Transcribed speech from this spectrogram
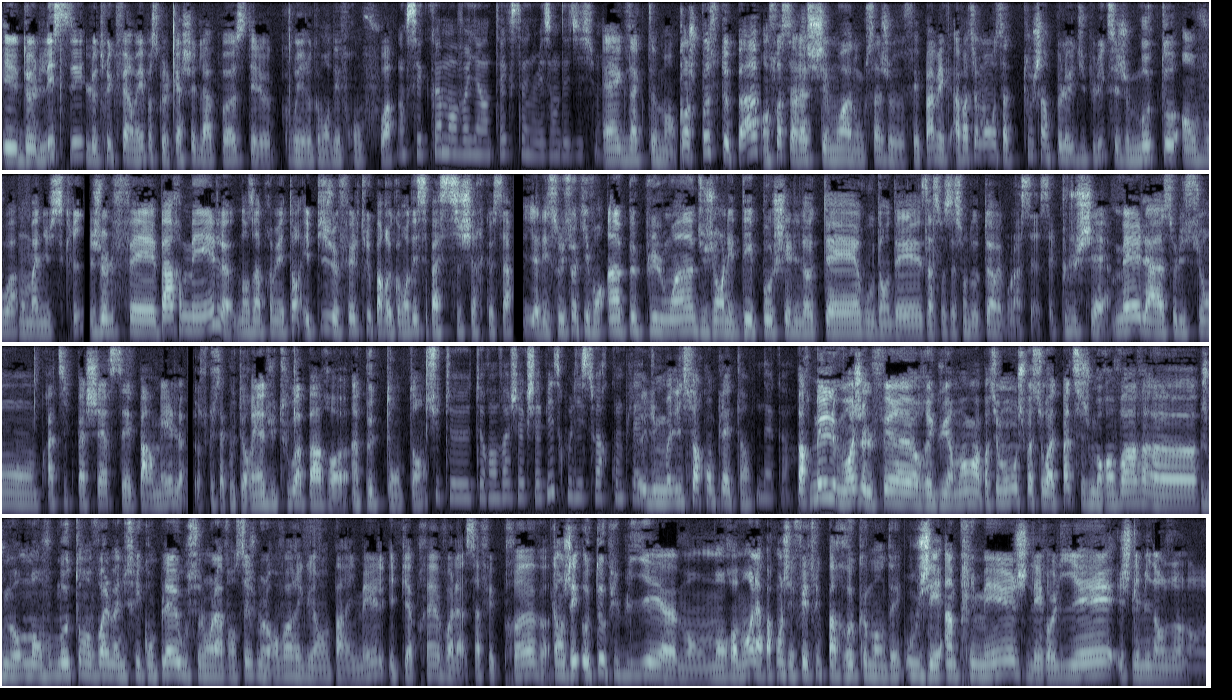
et de laisser le truc fermé parce que le cachet de la poste et le courrier recommandé feront foi. Donc c'est comme envoyer un texte à une maison d'édition. Exactement. Quand je poste pas, en soi ça reste chez moi donc ça je fais pas mais à partir du moment où ça touche un peu l'œil du public, c'est je m'auto-envoie mon manuscrit. Je le fais par mail dans un premier temps et puis je fais le truc par recommandé, c'est pas si cher que ça. Il y a des solutions qui vont un peu plus loin, du genre les dépôts chez le notaire ou dans des associations d'auteurs, mais bon là c'est plus cher. Mais la solution pratique pas chère c'est par mail parce que ça coûte rien du tout à part euh, un peu de ton temps. Tu te, te renvoies chaque chapitre ou l'histoire complète Euh, L'histoire complète. hein. D'accord. Par mail, moi je le fais euh, régulièrement. À partir du moment où je passe sur Wattpad, je me renvoie, euh, je m'auto-envoie le manuscrit complet ou selon l'avancée, je me le renvoie régulièrement par email. Et puis après, voilà, ça fait preuve. Quand j'ai auto-publié euh, mon, mon roman, là par contre, j'ai fait le truc par recommandé, où j'ai imprimé, je l'ai relié, je l'ai mis dans, un- dans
